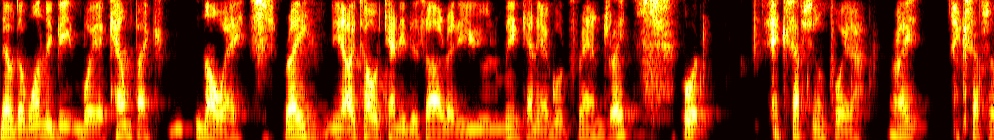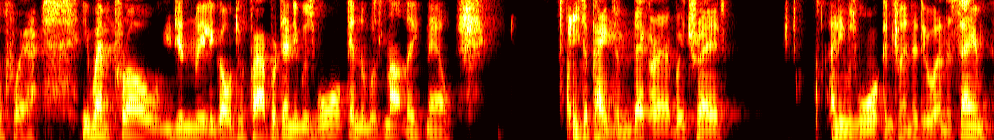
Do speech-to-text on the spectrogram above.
Now, the one he beat him by a countback, no way, right? Yeah, I told Kenny this already. Me and Kenny are good friends, right? But exceptional fighter, right? Exceptional fighter. He went pro. He didn't really go too far, but then he was working. It was not like now. He's a painter and decorator by trade. And he was working, trying to do it. And the same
